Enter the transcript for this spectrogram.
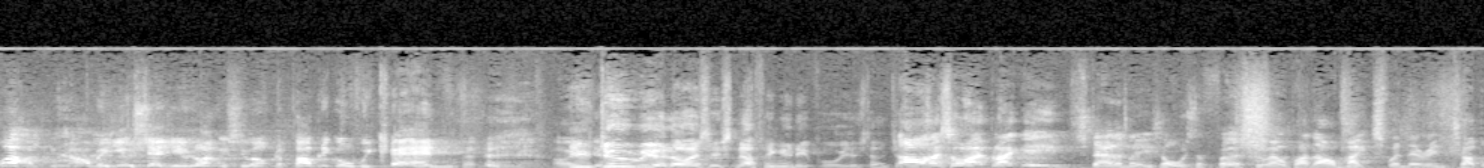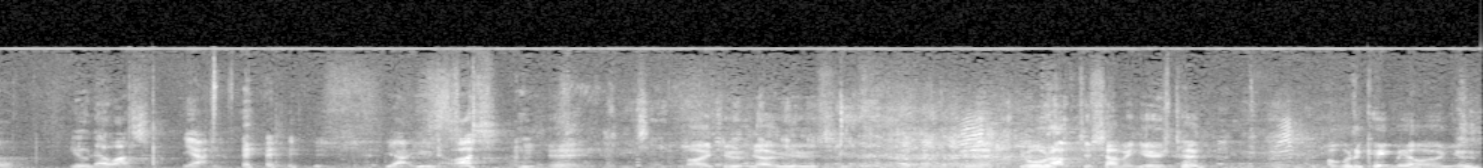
Well, you know, I mean, you said you'd like us to help the public all we can. You do realise there's nothing in it for you, don't you? Oh, that's all right, Blakey. Stan and me's always the first to help our old mates when they're in trouble. You know us. Yeah. yeah, you know us. Yeah, I do know you. Yeah, you're up to something, you two. I'm going to keep my eye on you.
